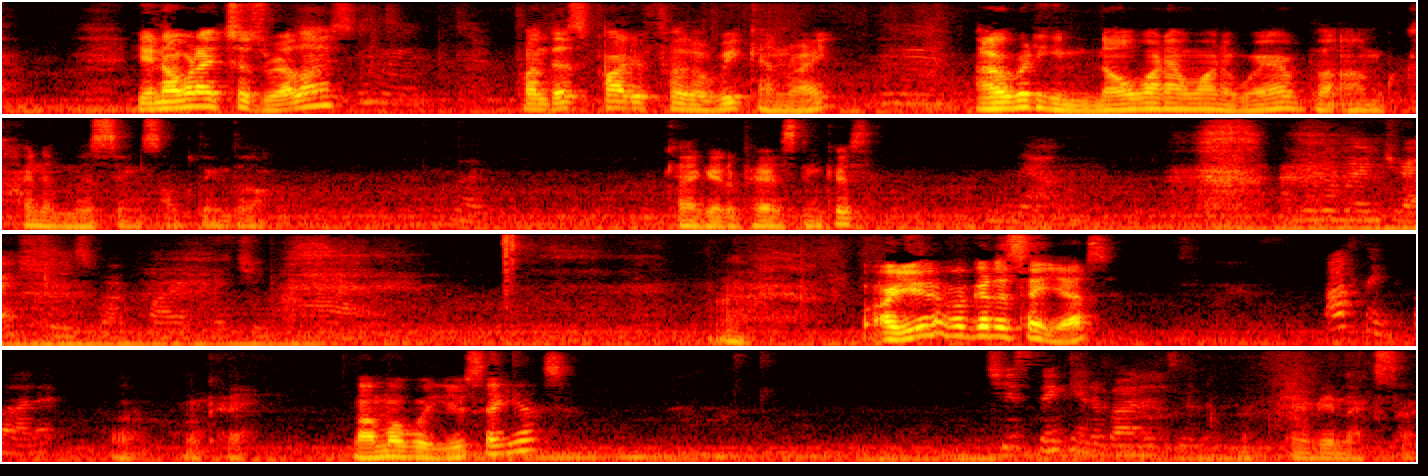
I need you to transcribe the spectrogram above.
you know what I just realized? Mm-hmm. From this party for the weekend, right? Mm-hmm. I already know what I want to wear, but I'm kind of missing something though. What? Can I get a pair of sneakers? No. I'm gonna wear dress shoes for a party that you have. Are you ever gonna say yes? I'll think about it. Oh, okay. Mama, will you say yes? She's thinking about it too. Maybe next time.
